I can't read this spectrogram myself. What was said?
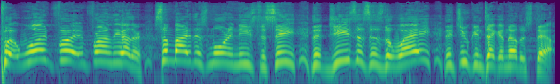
put one foot in front of the other. Somebody this morning needs to see that Jesus is the way that you can take another step.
